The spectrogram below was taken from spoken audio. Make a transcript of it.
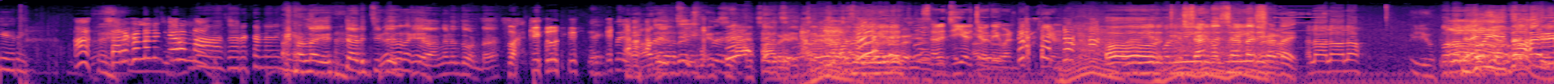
കയറി ആ സരക്കണ്ണനും കേറണ്ണ സരക്കണ്ണനും അണ്ണ എട്ട് അടിച്ചിട്ട് എത്തിയോ? അങ്ങനെ എന്തോ ഉണ്ട്. ഹലോ ഹലോ ഹലോ ഓ ഇതാര്?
